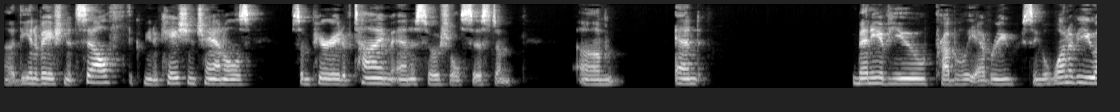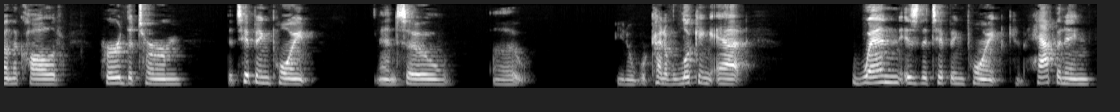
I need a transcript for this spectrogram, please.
uh, the innovation itself, the communication channels, some period of time and a social system. Um, and many of you, probably every single one of you on the call, have heard the term the tipping point. And so, uh, you know, we're kind of looking at when is the tipping point happening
